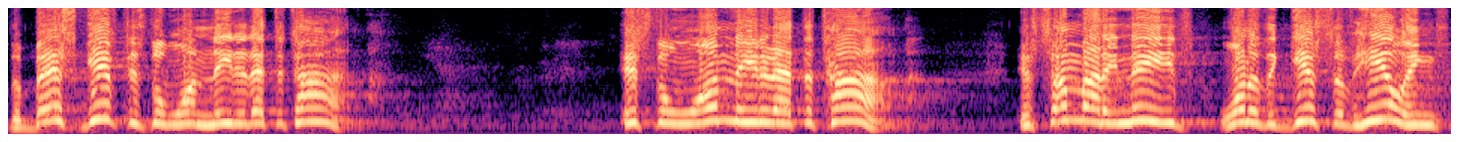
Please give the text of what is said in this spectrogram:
The best gift is the one needed at the time. It's the one needed at the time. If somebody needs one of the gifts of healings,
